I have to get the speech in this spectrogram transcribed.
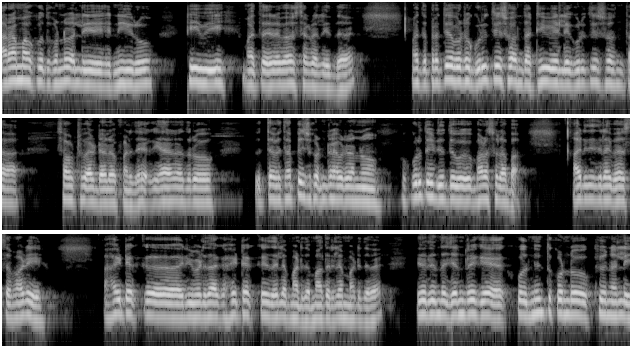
ಆರಾಮಾಗಿ ಕೂತ್ಕೊಂಡು ಅಲ್ಲಿ ನೀರು ಟಿ ವಿ ಮತ್ತು ವ್ಯವಸ್ಥೆಗಳಲ್ಲಿದ್ದಾವೆ ಮತ್ತು ಪ್ರತಿಯೊಬ್ಬರು ಗುರುತಿಸುವಂಥ ಟಿ ವಿಯಲ್ಲಿ ಗುರುತಿಸುವಂಥ ಸಾಫ್ಟ್ವೇರ್ ಡೆವಲಪ್ ಮಾಡಿದೆ. ಯಾರಾದರೂ ತಪ್ಪಿಸಿಕೊಂಡ್ರೆ ಅವರನ್ನು ಗುರುತು ಹಿಡಿದು ಭಾಳ ಸುಲಭ. ಆ ರೀತಿ ಎಲ್ಲ ವ್ಯವಸ್ಥೆ ಮಾಡಿ, ಹೈಟೆಕ್, ನೀವು ಹೇಳಿದಾಗ ಹೈಟೆಕ್ ಇದೆಲ್ಲ ಮಾಡಿದೆ, ಮಾದರಿಯಲ್ಲೇ ಮಾಡಿದ್ದೇವೆ. ಇದರಿಂದ ಜನರಿಗೆ ಕು, ನಿಂತುಕೊಂಡು ಕ್ಯೂನಲ್ಲಿ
